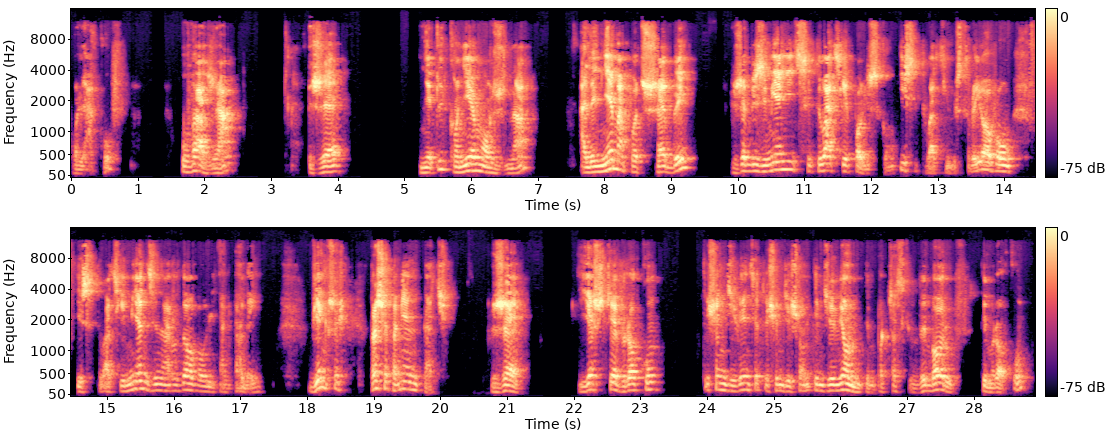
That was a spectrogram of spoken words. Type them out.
Polaków uważa, że nie tylko nie można, ale nie ma potrzeby żeby zmienić sytuację polską i sytuację ustrojową, i sytuację międzynarodową i tak dalej. Większość, proszę pamiętać, że jeszcze w roku 1989, podczas wyborów w tym roku,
